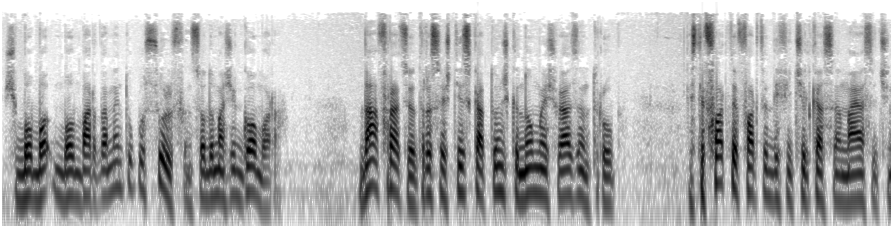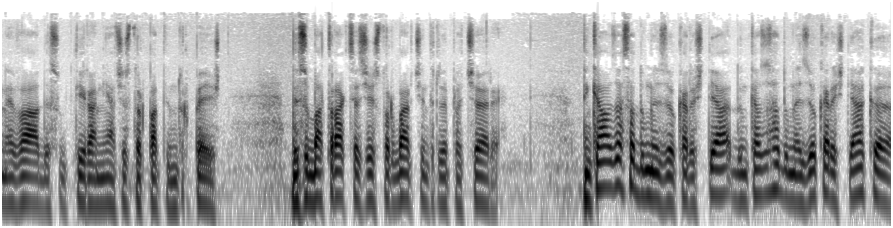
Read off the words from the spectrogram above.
și bombardamentul cu sulf în Sodoma și Gomora. Da, fraților, trebuie să știți că atunci când omul eșuează în trup, este foarte, foarte dificil ca să mai iasă cineva de sub tirania acestor patini trupești, de sub atracția acestor mari centri de plăcere. Din cauza asta Dumnezeu care știa, din cauza asta Dumnezeu care știa că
